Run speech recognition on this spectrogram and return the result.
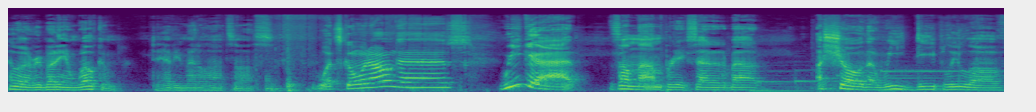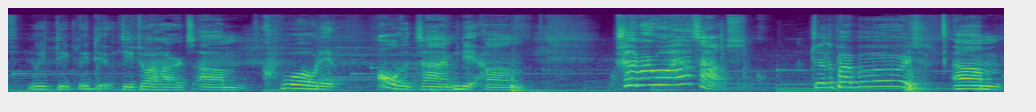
Hello, everybody, and welcome to Heavy Metal Hot Sauce. What's going on, guys? We got something I'm pretty excited about. A show that we deeply love, We deeply do. deep to our hearts. Um, quote it all the time. Yeah. Um, Trailer Park Boy Hot House. Trailer Park Boys. Um,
